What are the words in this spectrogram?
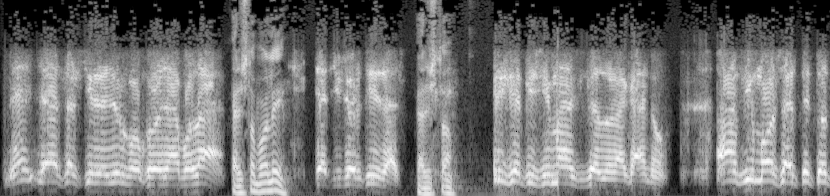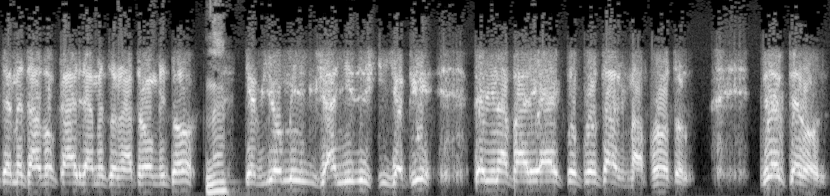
ναι, γεια σας κύριε Γιώργο, χρόνια πολλά Ευχαριστώ πολύ. για τη γιορτή σας. Ευχαριστώ. Τρει επισημάνσεις θέλω να κάνω. Αν θυμόσαστε τότε με τα δοκάρια με τον Ατρόμητο Ναι. και βγει ο Μιλιανίδη και είχε πει θέλει να πάρει ΑΕΚ το πρωτάθλημα πρώτον. Δεύτερον,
